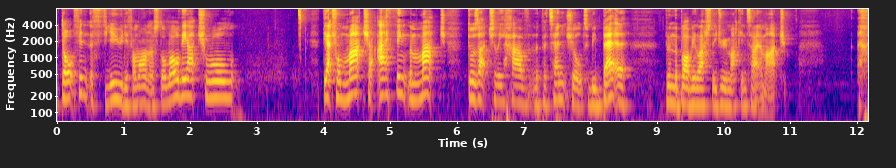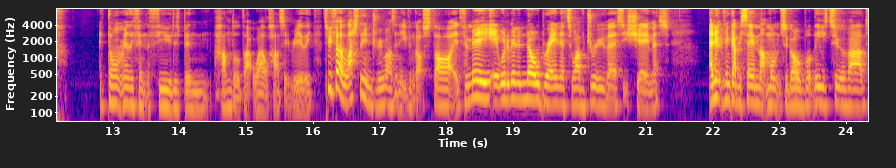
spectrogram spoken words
I don't think the feud, if I'm honest, although the actual the actual match, I think the match does actually have the potential to be better than the Bobby Lashley Drew McIntyre match. I don't really think the feud has been handled that well, has it really? To be fair, Lashley and Drew hasn't even got started. For me, it would have been a no brainer to have Drew versus Sheamus. I didn't think I'd be saying that months ago, but these two have had.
